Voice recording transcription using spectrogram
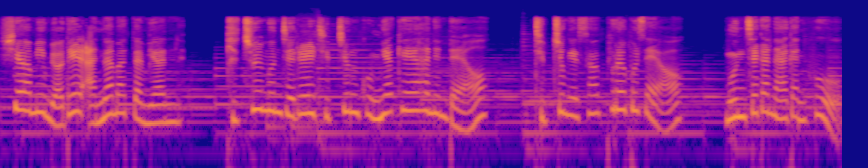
시험이 몇 일 안 남았다면 기출 문제를 집중 공략해야 하는데요. 집중해서 풀어보세요. 문제가 나간 후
